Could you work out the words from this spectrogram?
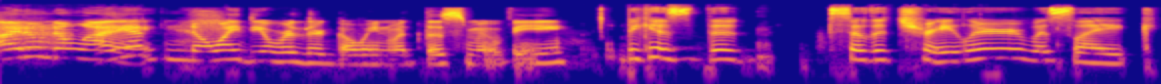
I don't know why. I have no idea where they're going with this movie. because the so the trailer was like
